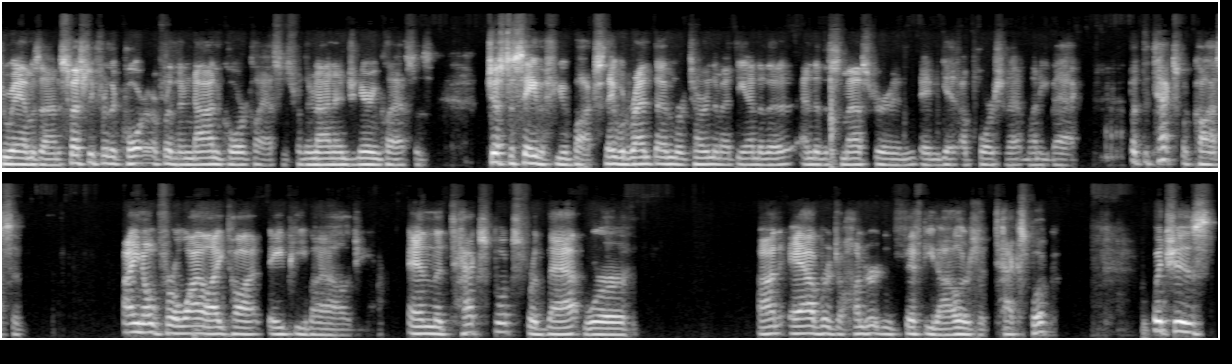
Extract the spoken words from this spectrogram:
through Amazon, especially for the core for their non-core classes, for their non-engineering classes, just to save a few bucks. They would rent them, return them at the end of the end of the semester, and, and get a portion of that money back. But the textbook costs. I know for a while I taught AP biology, and the textbooks for that were on average $150 a textbook, which is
